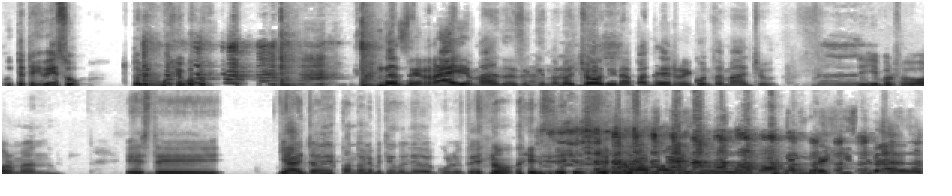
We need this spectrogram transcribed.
Hoy te, te beso. Tú también, huevo. Anda, se raya, mano. Así que no lo choren. Aparte de recontra, macho. Ah, Sí, por favor, mano. Este. Ya, entonces, ¿cuándo le metieron el dedo al culo a ustedes? No, este. ¿Cómo fue eso? Tienen registrada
